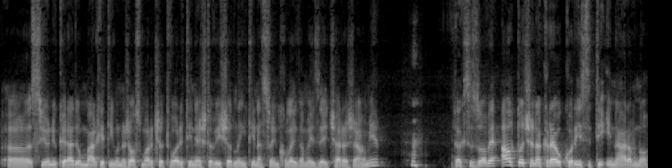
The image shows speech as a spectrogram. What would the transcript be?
uh, svi oni koji rade u marketingu, nažalost, morat će otvoriti nešto više od LinkedIna svojim kolegama iz HR-a, žao mi je kako se zove, ali to će na kraju koristiti i naravno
